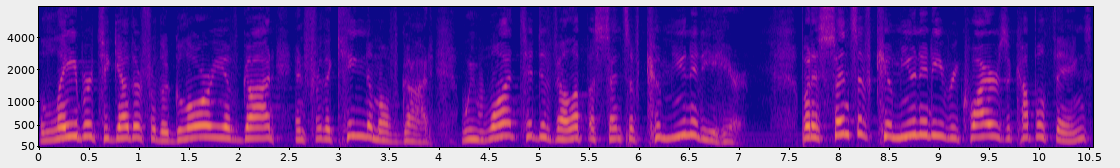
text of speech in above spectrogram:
labor together for the glory of God and for the kingdom of God. We want to develop a sense of community here. But a sense of community requires a couple things.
